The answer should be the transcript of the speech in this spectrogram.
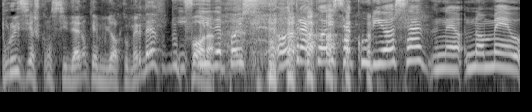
por isso eles consideram que é melhor comer dentro do que fora. E depois, outra coisa curiosa, no meu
